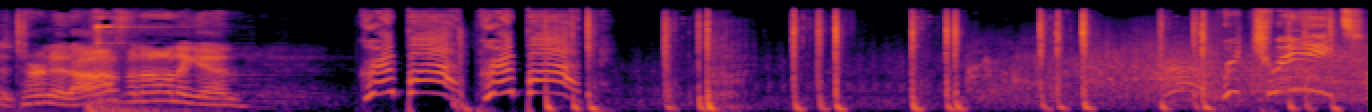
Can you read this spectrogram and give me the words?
to turn it off and on again. Grip up! Grip up! Retreat!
